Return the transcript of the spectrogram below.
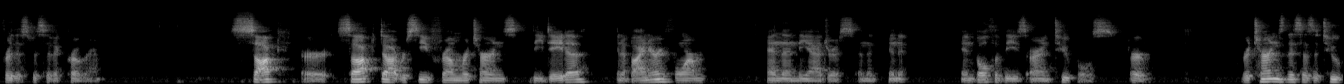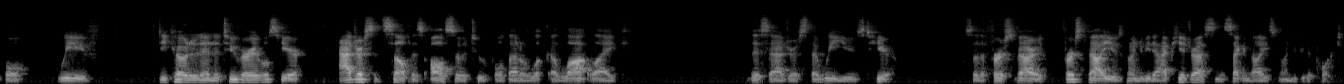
for this specific program. Sock or sock.receive from returns the data in a binary form and then the address and, the, and and both of these are in tuples, or returns this as a tuple. We've decoded into two variables here. Address itself is also a tuple that'll look a lot like this address that we used here. So the first value, first value is going to be the IP address, and the second value is going to be the port.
